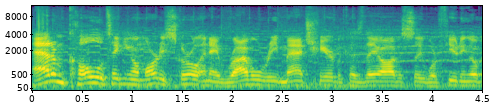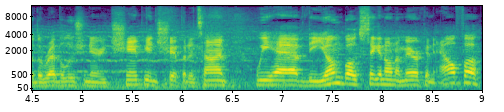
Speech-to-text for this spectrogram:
Adam Cole taking on Marty Scurll in a rivalry match here because they obviously were feuding over the Revolutionary Championship at a time. We have the Young Bucks taking on American Alpha.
